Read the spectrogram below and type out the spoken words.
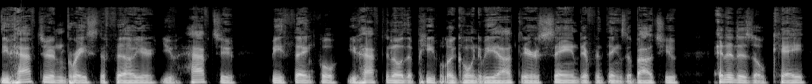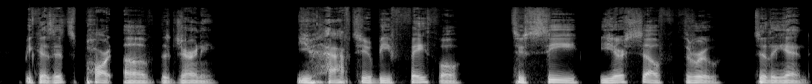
You have to embrace the failure. You have to be thankful. You have to know that people are going to be out there saying different things about you and it is okay because it's part of the journey. You have to be faithful to see yourself through to the end.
